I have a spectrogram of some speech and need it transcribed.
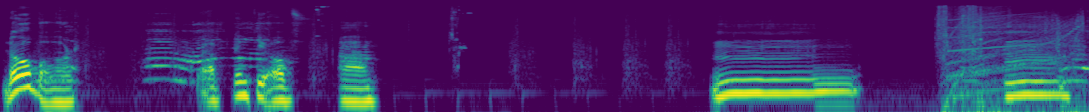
No power. We have plenty of um, Mm. Mm.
